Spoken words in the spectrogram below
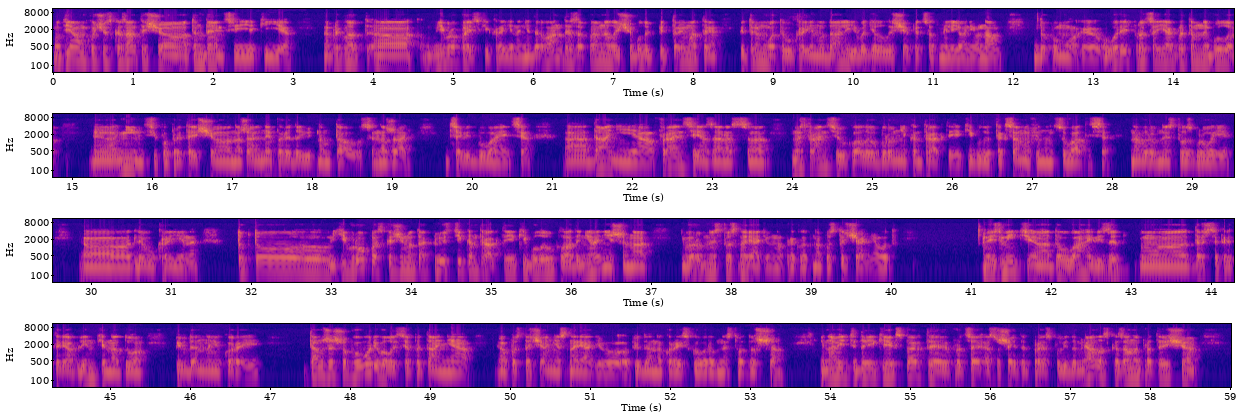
от я вам хочу сказати, що тенденції, які є. Наприклад, е, європейські країни Нідерланди запевнили, що будуть підтримати підтримувати Україну далі і виділили ще 500 мільйонів нам допомоги. Говорять про це, як би там не було е, німці, попри те, що на жаль не передають нам Тауруси. На жаль, це відбувається. Данія, Франція зараз. Ми з Францією уклали оборонні контракти, які будуть так само фінансуватися на виробництво зброї для України. Тобто Європа, скажімо так, плюс ті контракти, які були укладені раніше на виробництво снарядів, наприклад, на постачання. От візьміть до уваги візит держсекретаря Блінкіна до Південної Кореї. Там же ж обговорювалося питання е, постачання снарядів південно-корейського виробництва до США. І навіть деякі експерти про це Associated Press повідомляли, сказали про те, що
